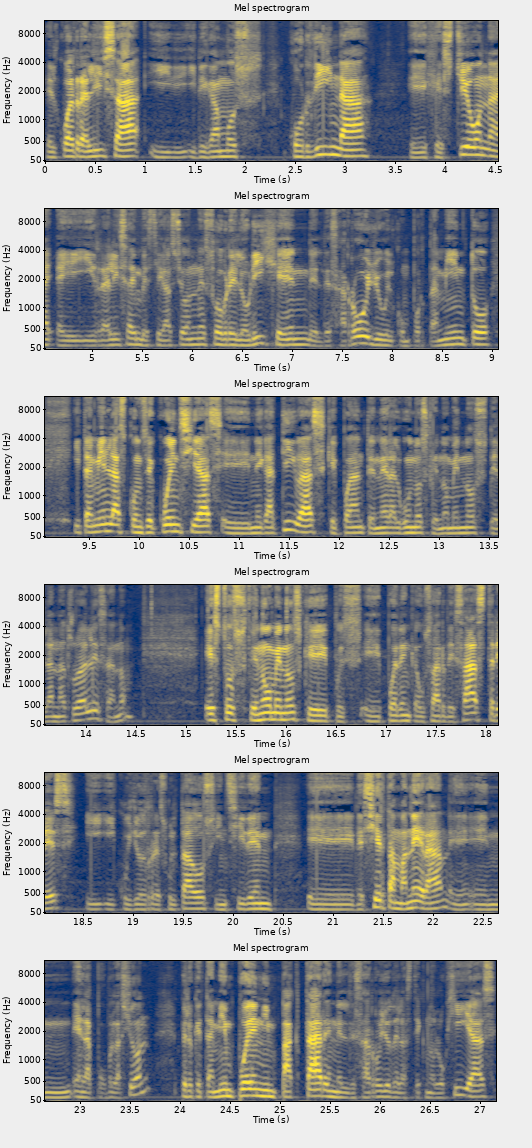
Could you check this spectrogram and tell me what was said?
el cual realiza y digamos, coordina eh, gestiona eh, y realiza investigaciones sobre el origen, el desarrollo, el comportamiento y también las consecuencias eh, negativas que puedan tener algunos fenómenos de la naturaleza, ¿no? Estos fenómenos que pues eh, pueden causar desastres y, cuyos resultados inciden eh, de cierta manera eh, en, la población, pero que también pueden impactar en el desarrollo de las tecnologías,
